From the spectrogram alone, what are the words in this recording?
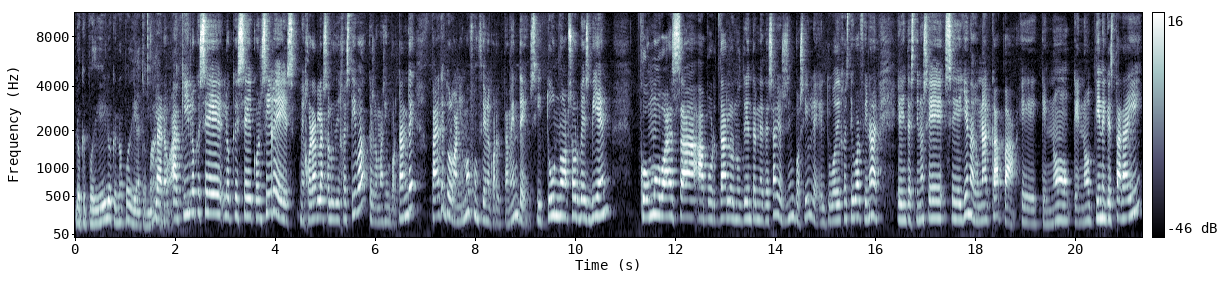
lo que podía y lo que no podía tomar. Claro, aquí lo que se, lo que se consigue es mejorar la salud digestiva, que es lo más importante, para que tu organismo funcione correctamente. Si tú no absorbes bien, ¿Cómo vas a aportar los nutrientes necesarios? Es imposible. El tubo digestivo al final, el intestino se, llena de una capa eh, que, no, que no tiene que estar ahí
